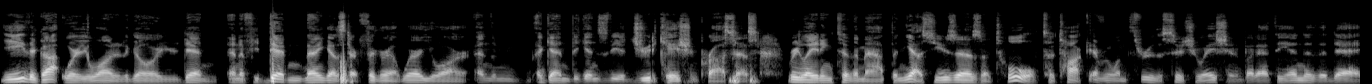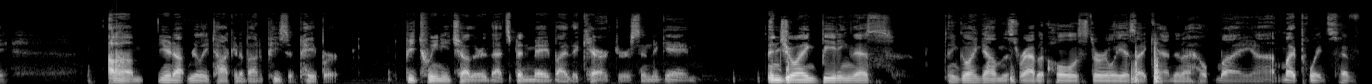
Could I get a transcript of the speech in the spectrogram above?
you either got where you wanted to go or you didn't. And if you didn't, then you got to start figuring out where you are. And then again begins the adjudication process relating to the map. And yes, use it as a tool to talk everyone through the situation. But at the end of the day, um, you're not really talking about a piece of paper between each other that's been made by the characters in the game. Enjoying beating this and going down this rabbit hole as thoroughly as I can, and I hope my uh, my points have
